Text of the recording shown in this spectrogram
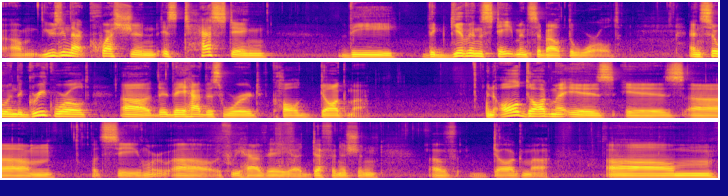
um, using that question is testing the the given statements about the world, and so in the Greek world, uh, they, they had this word called dogma, and all dogma is is um, let's see uh, if we have a, a definition of dogma. Um,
